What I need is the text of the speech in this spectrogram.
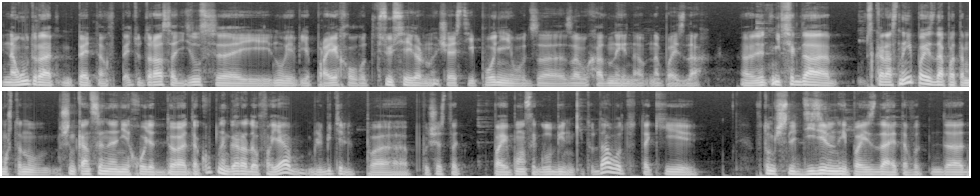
на утро опять там в 5 утра садился, и ну, я, я проехал вот всю северную часть Японии вот за, за выходные на, на поездах. Э, это не всегда скоростные поезда, потому что, ну, шинкансены, они ходят до, до крупных городов, а я любитель по, путешествовать по японской глубинке. Туда вот такие, в том числе дизельные поезда, это вот да,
